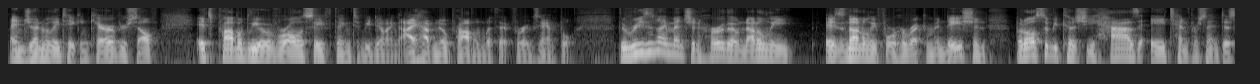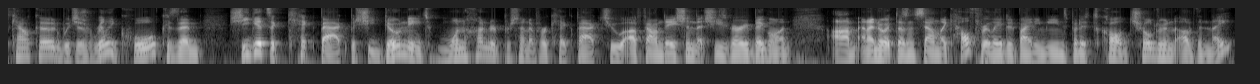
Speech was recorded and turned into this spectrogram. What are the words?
and generally taking care of yourself, it's probably overall a safe thing to be doing. I have no problem with it, for example. The reason I mention her, though, not only is not only for her recommendation, but also because she has a 10% discount code, which is really cool because then she gets a kickback, but she donates 100% of her kickback to a foundation that she's very big on. Um, and I know it doesn't sound like health related by any means, but it's called Children of the Night.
